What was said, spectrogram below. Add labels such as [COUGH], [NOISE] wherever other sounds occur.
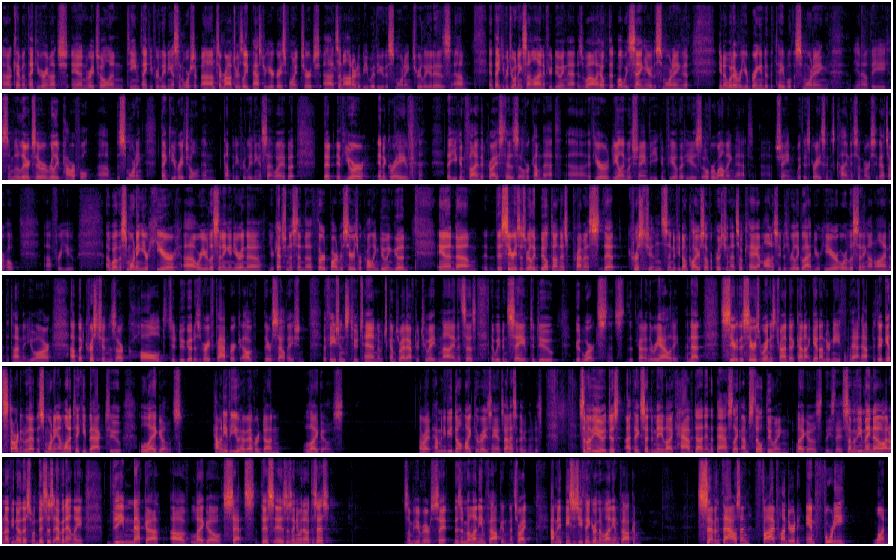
Uh, Kevin, thank you very much. And Rachel and team, thank you for leading us in worship. Uh, I'm Tim Rogers, lead pastor here at Grace Point Church. Uh, it's an honor to be with you this morning. Truly, it is. Um, and thank you for joining us online if you're doing that as well. I hope that what we sang here this morning, that, you know, whatever you're bringing to the table this morning, you know, the, some of the lyrics there are really powerful um, this morning. Thank you, Rachel and company, for leading us that way. But that if you're in a grave, [LAUGHS] that you can find that Christ has overcome that. Uh, if you're dealing with shame, that you can feel that He is overwhelming that uh, shame with His grace and His kindness and mercy. That's our hope uh, for you. Uh, well, this morning you're here, uh, or you're listening, and you're in the, you're catching us in the third part of a series we're calling "Doing Good," and um, this series is really built on this premise that Christians, and if you don't call yourself a Christian, that's okay. I'm honestly just really glad you're here or listening online at the time that you are. Uh, but Christians are called to do good as a very fabric of their salvation. Ephesians 2:10, which comes right after 2:8 and 9, it says that we've been saved to do good works. That's the, kind of the reality. And that ser- the series we're in is trying to kind of get underneath that. Now, to get started with that this morning, I want to take you back to Legos. How many of you have ever done Legos? All right. How many of you don't like to raise hands? And I, just, some of you just, I think, said to me, like, have done in the past. Like, I'm still doing Legos these days. Some of you may know, I don't know if you know this one. This is evidently the mecca of Lego sets. This is, does anyone know what this is? Some of you are embarrassed to say it. This is a Millennium Falcon. That's right. How many pieces do you think are in the Millennium Falcon? 7,541.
